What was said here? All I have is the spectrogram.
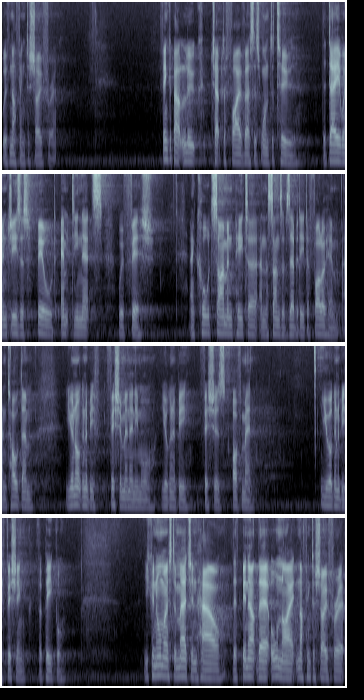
with nothing to show for it. Think about Luke chapter 5, verses 1 to 2, the day when Jesus filled empty nets with fish and called Simon Peter and the sons of Zebedee to follow him and told them, You're not going to be fishermen anymore, you're going to be fishers of men. You are going to be fishing for people. You can almost imagine how they've been out there all night, nothing to show for it,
